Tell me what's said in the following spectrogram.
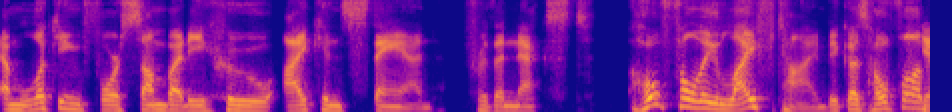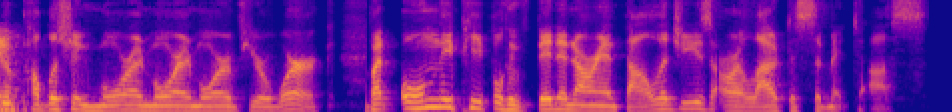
am looking for somebody who I can stand for the next hopefully lifetime because hopefully I'll yep. be publishing more and more and more of your work. But only people who've been in our anthologies are allowed to submit to us.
